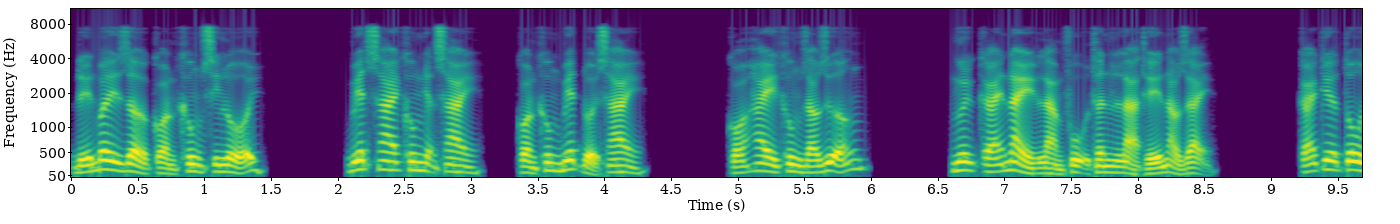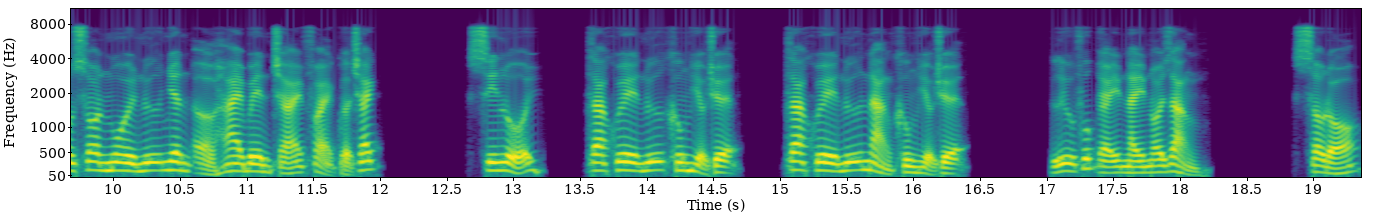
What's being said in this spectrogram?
Đến bây giờ còn không xin lỗi. Biết sai không nhận sai, còn không biết đổi sai. Có hay không giáo dưỡng? Ngươi cái này làm phụ thân là thế nào dạy? Cái kia tô son môi nữ nhân ở hai bên trái phải cửa trách. Xin lỗi, ta khuê nữ không hiểu chuyện, ta khuê nữ nàng không hiểu chuyện. Lưu Phúc ấy nấy nói rằng. Sau đó,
